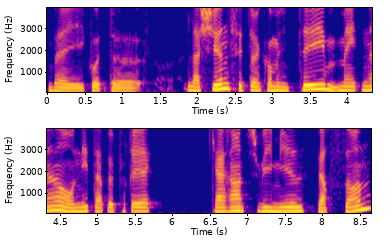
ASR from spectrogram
Ben écoute, euh, la Chine, c'est une communauté. Maintenant, on est à peu près 48 000 personnes.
